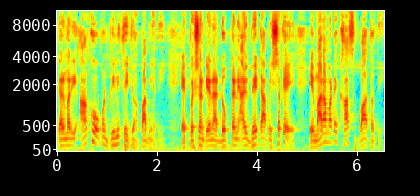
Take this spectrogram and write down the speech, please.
ત્યારે મારી આંખો પણ ભીની થઈ જવા પામી હતી. એક પેશન્ટ એના ડૉક્ટરને આવી ભેટ આપી શકે એ મારા માટે ખાસ વાત હતી.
